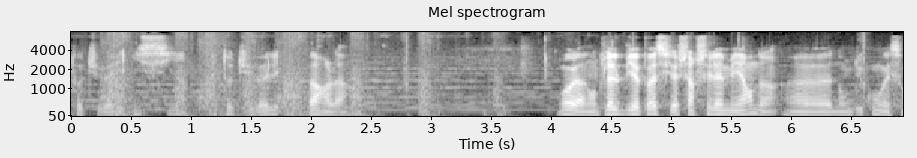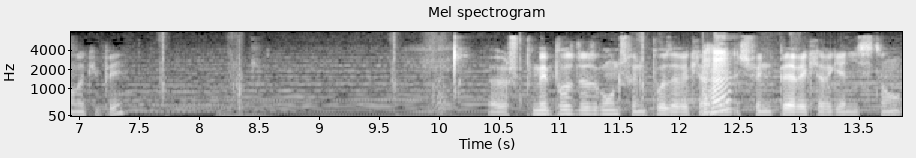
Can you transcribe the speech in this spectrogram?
toi tu vas aller ici, et toi tu vas aller par là. Voilà, donc là le Biapas il a cherché la merde, euh, donc du coup on va s'en occuper. Euh, je mets pause deux secondes, je fais une pause avec la, Mhm. je fais une paix avec l'Afghanistan.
